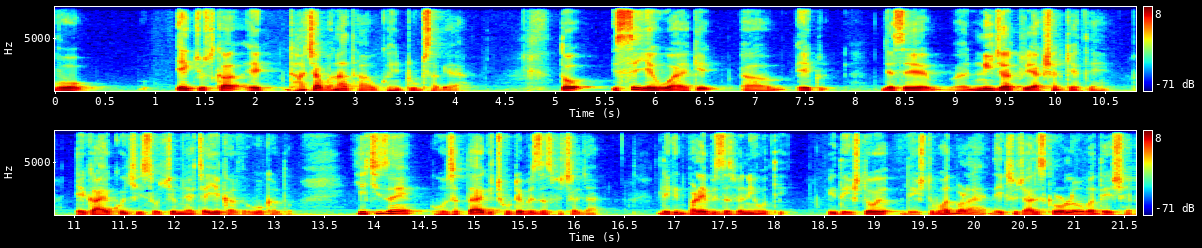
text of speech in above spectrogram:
वो एक जो उसका एक ढांचा बना था, वो कहीं टूट सा गया। तो इससे ये हुआ है कि एक जैसे नी जर्क रिएक्शन कहते हैं। एकाएक कोई चीज़ सोचिए हमने अच्छा ये कर दो, वो कर दो। ये चीज़ें हो सकता है कि छोटे बिज़नेस पे चल जाए, लेकिन बड़े बिज़नेस में नहीं होती। ये देश तो देश तो बहुत बड़ा है 140 करोड़ लोगों का देश है।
